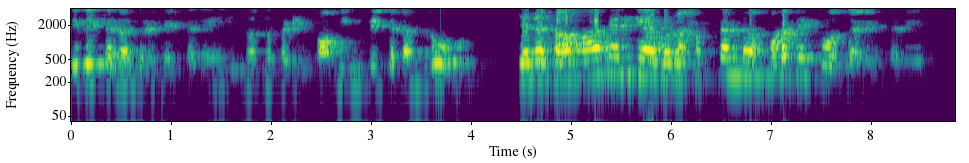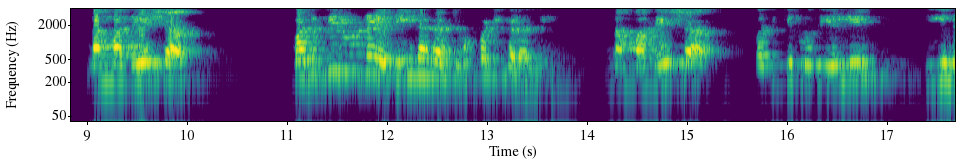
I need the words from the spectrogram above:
ವಿವೇಕಾನಂದರು ಹೇಳ್ತಾರೆ. ಇನ್ನೊಂದು ಕಡೆ ಸ್ವಾಮಿ ವಿವೇಕಾನಂದರು ಜನಸಾಮಾನ್ಯರಿಗೆ ಅವರ ಹಕ್ಕನ್ನ ಕೊಡಬೇಕು ಅಂತ ಹೇಳ್ತಾರೆ. ನಮ್ಮ ದೇಶ ಬದುಕಿರುವುದೇ ದೀನರ ಜೋಪಡಿಗಳಲ್ಲಿ. ನಮ್ಮ ದೇಶ ಬದುಕಿರುವುದು ಎಲ್ಲಿ? ದೀನ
